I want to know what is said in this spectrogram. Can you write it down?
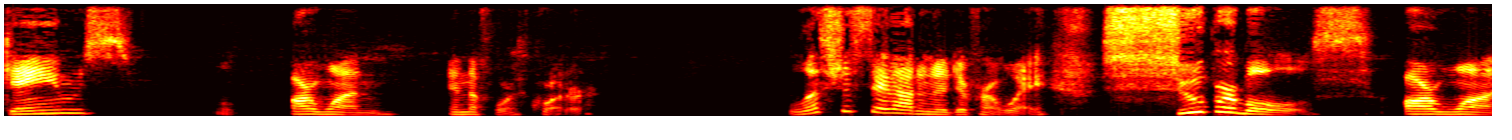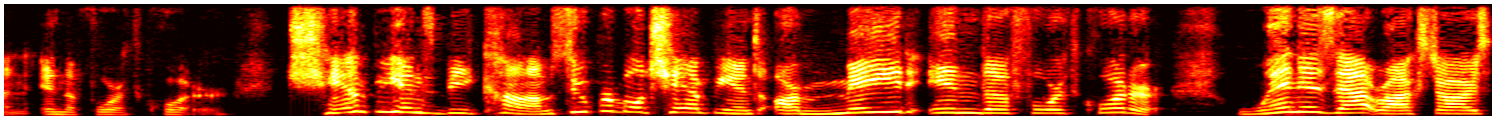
games are won in the fourth quarter. Let's just say that in a different way. Super Bowls are won in the fourth quarter. Champions become, Super Bowl champions are made in the fourth quarter. When is that, rock stars?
